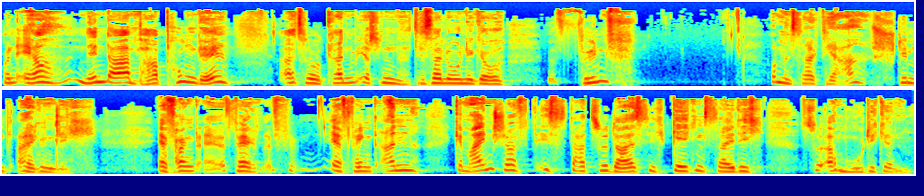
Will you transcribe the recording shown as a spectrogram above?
Und er nennt da ein paar Punkte, also gerade im ersten Thessaloniker 5, wo man sagt, ja, stimmt eigentlich. Er fängt, er fängt an, Gemeinschaft ist dazu da, sich gegenseitig zu ermutigen.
